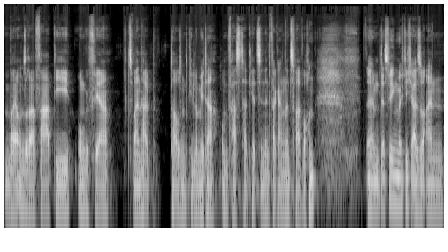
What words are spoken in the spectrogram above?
bei unserer Fahrt, die ungefähr zweieinhalbtausend Kilometer umfasst hat jetzt in den vergangenen zwei Wochen. Ähm, deswegen möchte ich also ein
